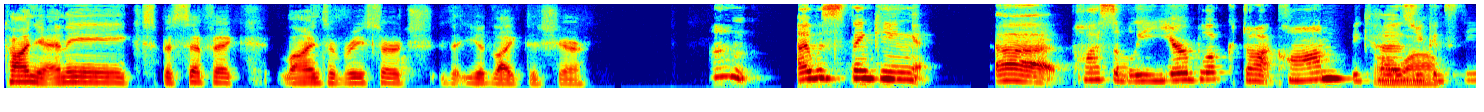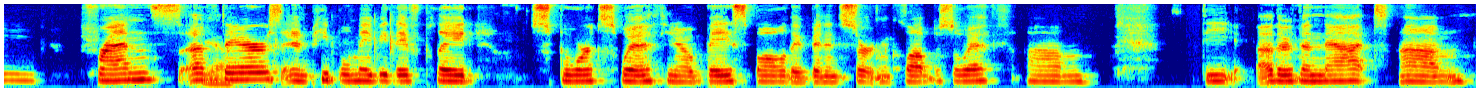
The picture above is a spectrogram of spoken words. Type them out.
Tanya any specific lines of research that you'd like to share? Um, I was thinking uh, possibly yearbook.com because Oh, you wow. could see friends of Yeah. theirs and people maybe they've played sports with, you know, baseball, they've been in certain clubs with. Um, the other than that, um,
